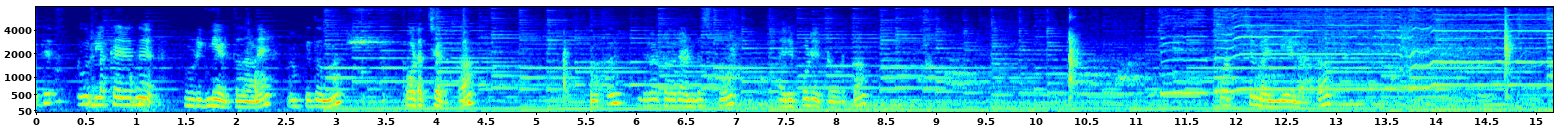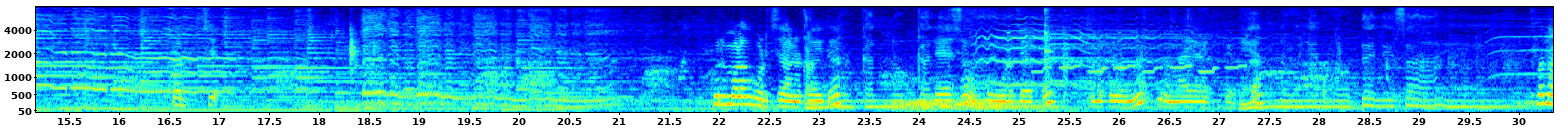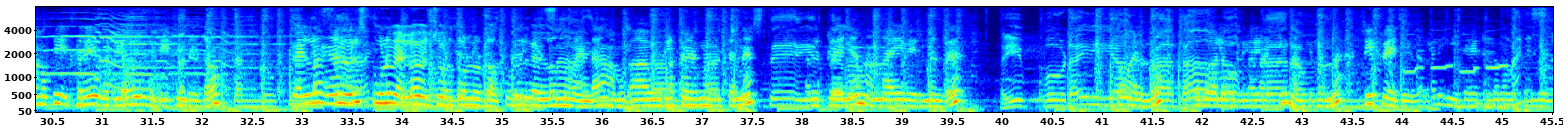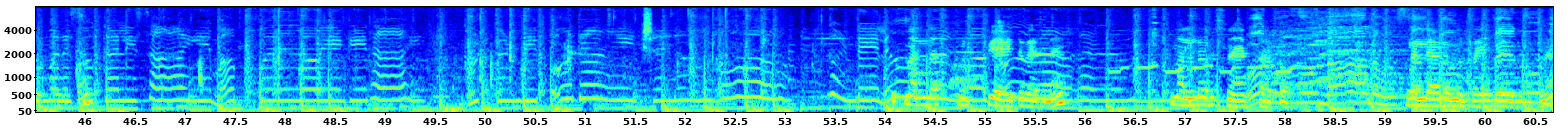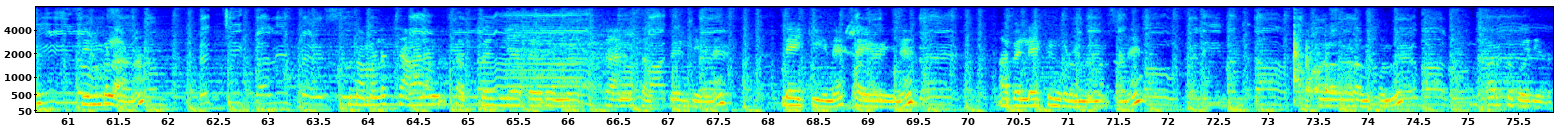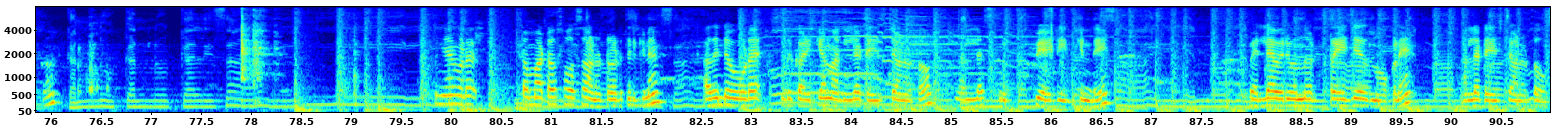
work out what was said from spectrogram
ഇത് ഉരുളക്കിഴങ്ങ് പുഴുങ്ങിയെടുത്തതാണേ. നമുക്കിതൊന്ന് ഉടച്ചെടുക്കാം. നമുക്ക് ഇതിലോട്ട് രണ്ട് സ്പൂൺ അരിപ്പൊടി ഇട്ട് കൊടുക്കാം. കുറച്ച് മല്ലിയിലാക്കാം കുറച്ച് കുരുമുളക് പൊടിച്ചതാണ് കേട്ടോ ഇത്. ലേശം ഉപ്പും കൂടെ ചേർത്ത് നമുക്കിതൊന്ന് നന്നായി ഇളക്കി അപ്പോൾ നമുക്ക് ഇത്രയും കൂടി കിട്ടിയിട്ടുണ്ട് കേട്ടോ. വെള്ളം ഞാൻ ഒരു സ്പൂണ് വെള്ളം ഒഴിച്ചു കൊടുത്തോളൂ കേട്ടോ. കൂടുതൽ വെള്ളമൊന്നും വേണ്ട. നമുക്ക് ആ ഉരുളക്കിഴങ്ങിൽ തന്നെ അതിട്ട് കഴിഞ്ഞാൽ നന്നായി വരുന്നുണ്ട്. വെള്ളം അതുപോലെ ഉരുളകളാക്കി നമുക്കിതൊന്ന് ഡീപ് ഫ്രൈ ചെയ്താൽ ഹീറ്റായിട്ടുള്ള നമുക്ക് ഇതിലോട്ട് നല്ല ക്രിസ്പി ആയിട്ട് വരുന്നത് നല്ലൊരു സ്നാക്സ് ആട്ടോ എല്ലാവരും ഒന്ന് ട്രൈ ചെയ്ത് നോക്കണേ സിമ്പിളാണ്. അപ്പോൾ നമ്മളുടെ ചാനൽ സബ്സ്ക്രൈബ് ചെയ്യാത്തവരൊന്ന് ചാനൽ സബ്സ്ക്രൈബ് ചെയ്യണേ. ലൈക്ക് ചെയ്യണേ ഷെയർ ചെയ്യണേ. ആ ബെല്ലേക്കും കൂടെ ഒന്ന് നോക്കണേ അപ്പോൾ കൂടെ നമുക്കൊന്ന് വറുത്ത് കോരിയെടുക്കാം. ഞാൻ ഇവിടെ ടൊമാറ്റോ സോസാണ് കേട്ടോ എടുത്തിരിക്കണേ. അതിന്റെ കൂടെ ഇത് കഴിക്കാൻ നല്ല ടേസ്റ്റ് ആണ് കേട്ടോ. നല്ല ക്രിസ്പി ആയിട്ട് ഇരിക്കണ്ടേ. അപ്പോൾ എല്ലാവരും ഒന്ന് ട്രൈ ചെയ്ത് നോക്കണേ. നല്ല ടേസ്റ്റാണ് കേട്ടോ.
